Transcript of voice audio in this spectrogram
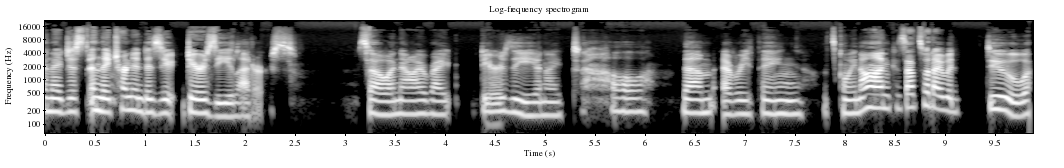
and I just, and they turned into Z, Dear Z letters. So and now I write Dear Z and I tell them everything that's going on because that's what I would do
